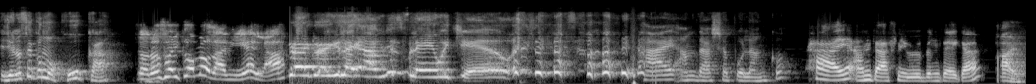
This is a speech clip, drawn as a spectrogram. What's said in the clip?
Yo no sé como Cuca. Yo no soy como Daniela. Gregory, like, I'm just playing with you. Hi, I'm Dascha Polanco. Hi, I'm Daphne Rubin Vega. Hi,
